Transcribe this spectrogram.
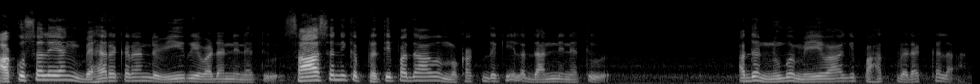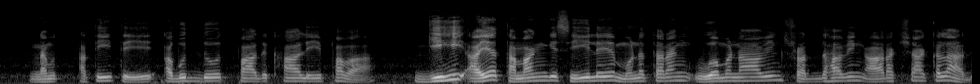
අකුසලයන් බැහැර කරන්න වීරිය වඩන්නේ නැතුව ශාසනික ප්‍රතිපදාව මොකක්ද කියලා දන්නේ නැතුව අද නුඹ මේ වාගේ පහත් වැඩක් කළා. නමුත් අතීතයේ අබුද්ධෝත්පාද කාලයේ පවා ගිහි අය තමන්ගේ සීලය මොනතරම් උවමනාවෙන් ශ්‍රද්ධාවෙන් ආරක්ෂා කළාද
